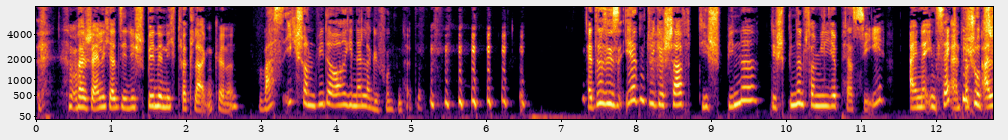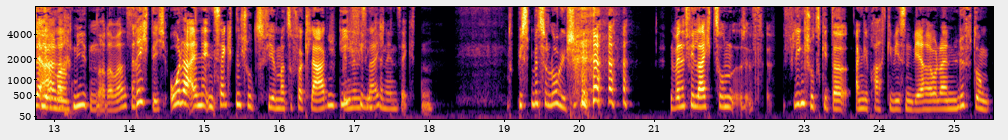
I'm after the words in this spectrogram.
wahrscheinlich hat sie die Spinne nicht verklagen können. Was ich schon wieder origineller gefunden hätte. hätte sie es irgendwie geschafft, die Spinne, die Spinnenfamilie per se, eine Einfach alle Insektenschutzfirma, Arachniden, oder was? richtig, oder eine Insektenschutzfirma zu verklagen, die Spinnen sind vielleicht keine Insekten. Du bist mir zu logisch. Wenn vielleicht so ein Fliegenschutzgitter angebracht gewesen wäre oder eine Lüftung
